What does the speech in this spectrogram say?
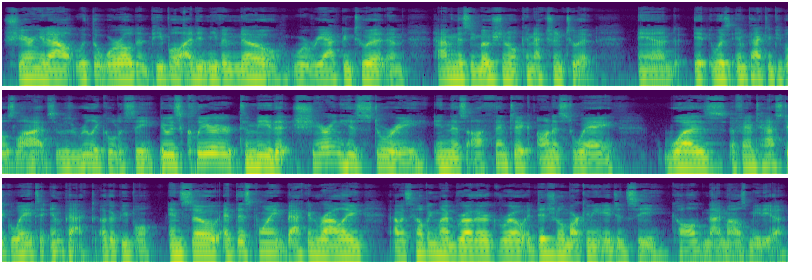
sharing it out with the world and people I didn't even know were reacting to it and having this emotional connection to it. And it was impacting people's lives. It was really cool to see. It was clear to me that sharing his story in this authentic, honest way was a fantastic way to impact other people. And so at this point, back in Raleigh, I was helping my brother grow a digital marketing agency called Nine Miles Media.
